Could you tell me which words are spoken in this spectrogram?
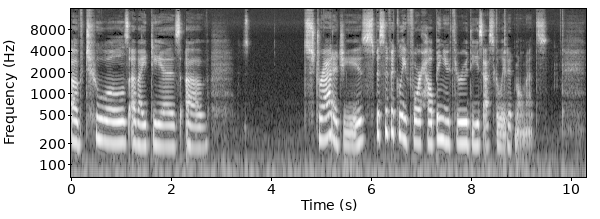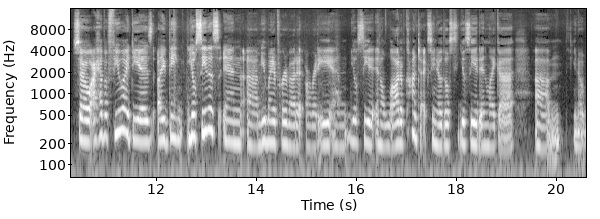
of tools, of ideas, of strategies specifically for helping you through these escalated moments. So I have a few ideas. I think you'll see this in. Um, you might have heard about it already, and you'll see it in a lot of contexts. You know, they'll you'll see it in like a, um, you know,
